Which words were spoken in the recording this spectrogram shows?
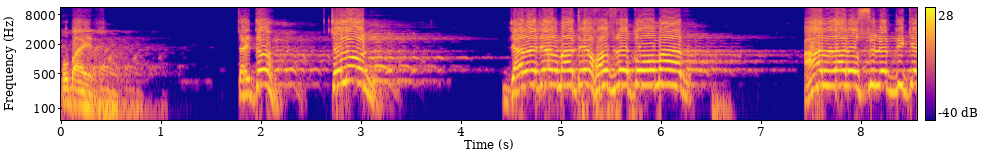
ওবায়ের তাই তো? চলুন। জানাজার মাঠে হজরত ওমার আল্লাহ রসুলের দিকে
